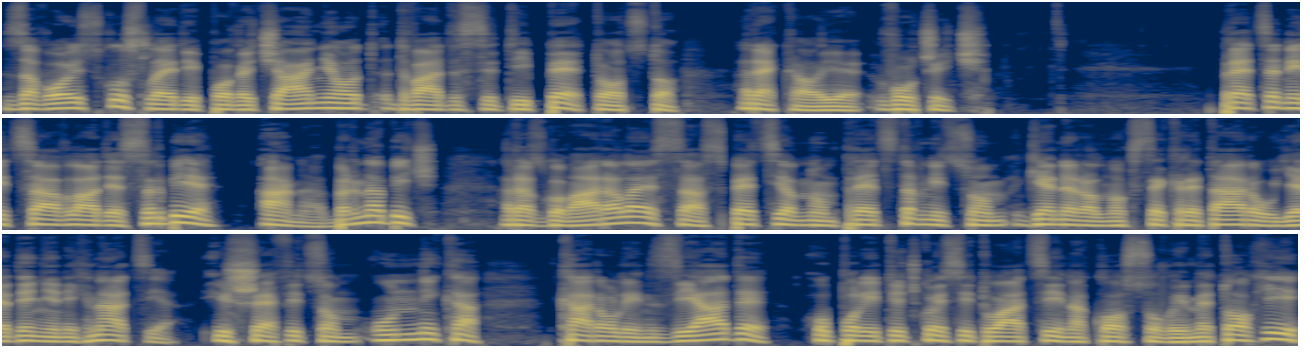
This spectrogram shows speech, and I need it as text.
Za vojsku sledi povećanje od 25%, rekao je Vučić. Predsednica vlade Srbije, Ana Brnabić, razgovarala je sa specijalnom predstavnicom generalnog sekretara Ujedinjenih nacija i šeficom UNNIKA Karolin Zijade o političkoj situaciji na Kosovu i Metohiji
